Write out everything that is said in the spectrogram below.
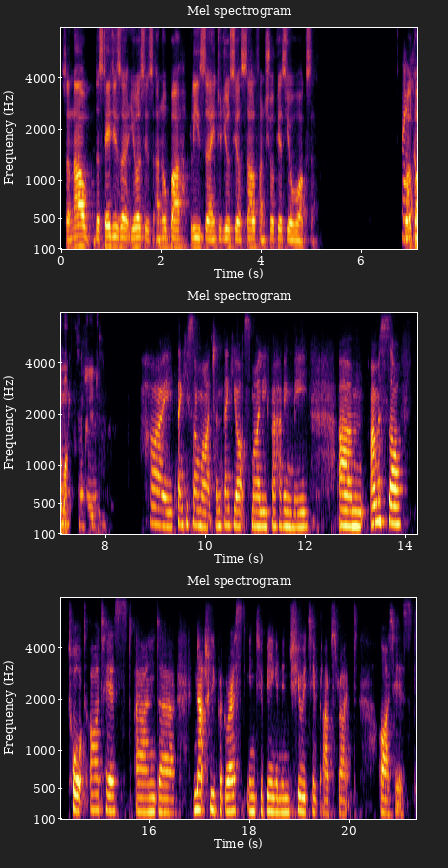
So now the stage is uh, yours is Anupa. Please uh, introduce yourself and showcase your works. Thank Welcome you, Hi, thank you so much. And thank you, Art Smiley, for having me. Um, I'm a self-taught artist and uh, naturally progressed into being an intuitive abstract artist,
